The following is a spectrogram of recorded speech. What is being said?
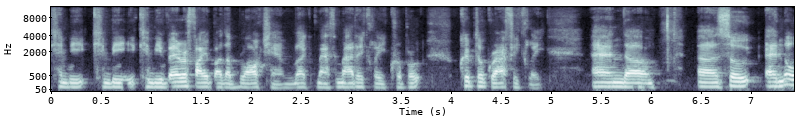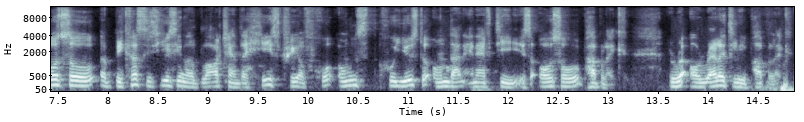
can be can be can be verified by the blockchain like mathematically crypto, cryptographically. And um, uh, so and also uh, because it's using the blockchain the history of who owns who used to own that nft is also public or relatively public.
